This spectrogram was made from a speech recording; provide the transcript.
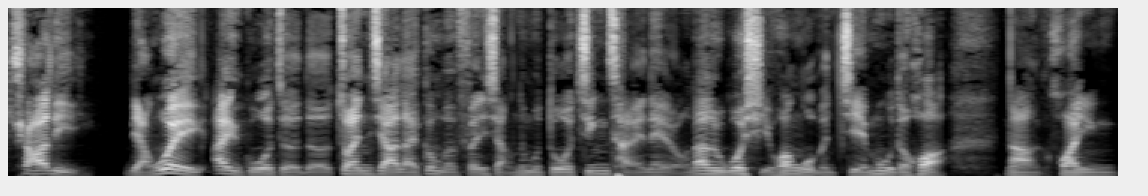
Charlie 两位爱国者的专家来跟我们分享那么多精彩的内容。那如果喜欢我们节目的话，那欢迎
